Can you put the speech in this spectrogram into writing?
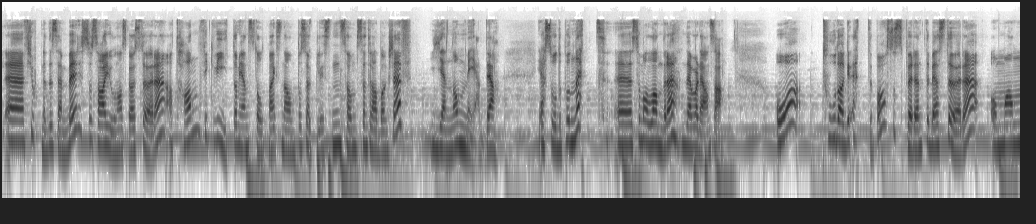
14.12., eh, sa Jonas Gahr Støre at han fikk vite om Jens Stoltenbergs navn på søkelisten som sentralbanksjef gjennom media. Jeg så det på nett, eh, som alle andre. Det var det han sa. Og to dager etterpå så spør NTB Støre om han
